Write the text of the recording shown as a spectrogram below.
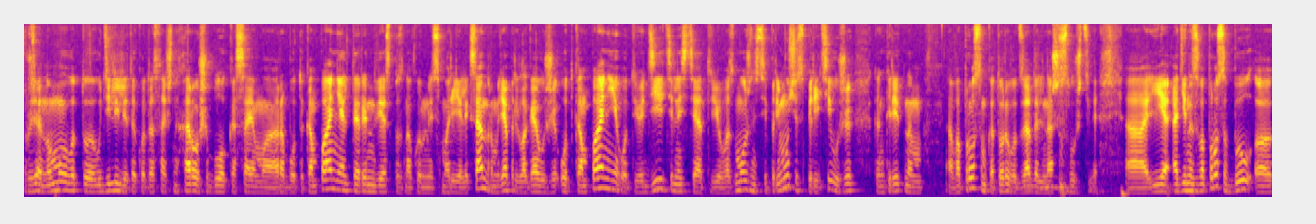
Друзья, ну мы вот э, уделили такой достаточно хороший блок касаемо работы компании Alter Invest, познакомились с Марией Александром. Я предлагаю уже от компании, от ее деятельности, от ее возможностей, преимуществ перейти уже к конкретным а, вопросам, которые вот задали наши слушатели. А, и один из вопросов был, э,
